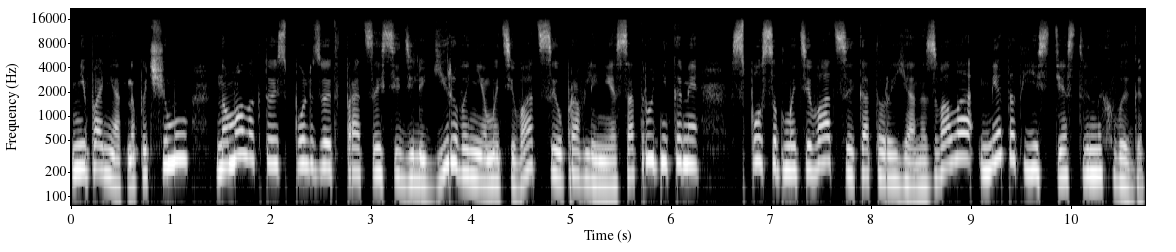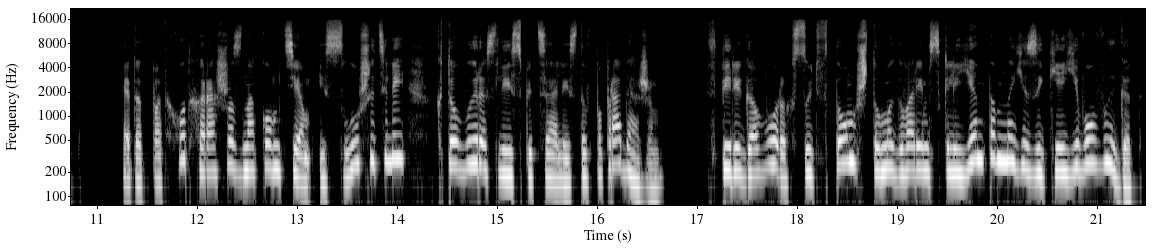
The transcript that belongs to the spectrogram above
Непонятно почему, но мало кто использует в процессе делегирования мотивации управления сотрудниками способ мотивации, который я назвала метод естественных выгод. Этот подход хорошо знаком тем из слушателей, кто выросли из специалистов по продажам. В переговорах суть в том, что мы говорим с клиентом на языке его выгод,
